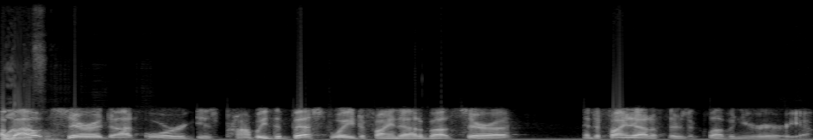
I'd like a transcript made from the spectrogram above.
aboutserra.org is probably the best way to find out about Serra and to find out if there's a club in your area.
